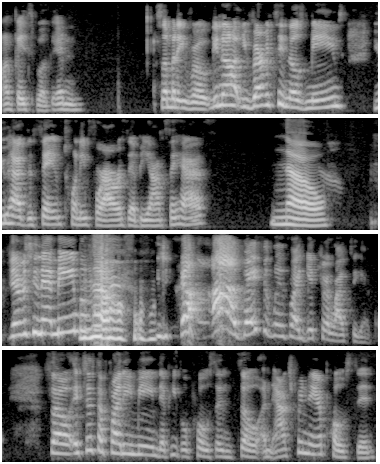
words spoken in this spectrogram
on Facebook, and somebody wrote, "You know, you've ever seen those memes? You have the same 24 hours that Beyonce has." No. You ever seen that meme before? No. Basically, it's like get your life together. So it's just a funny meme that people post. And so an entrepreneur posted,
